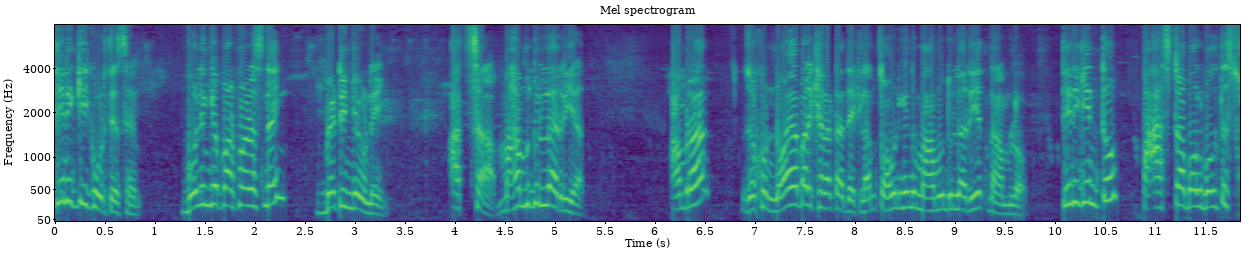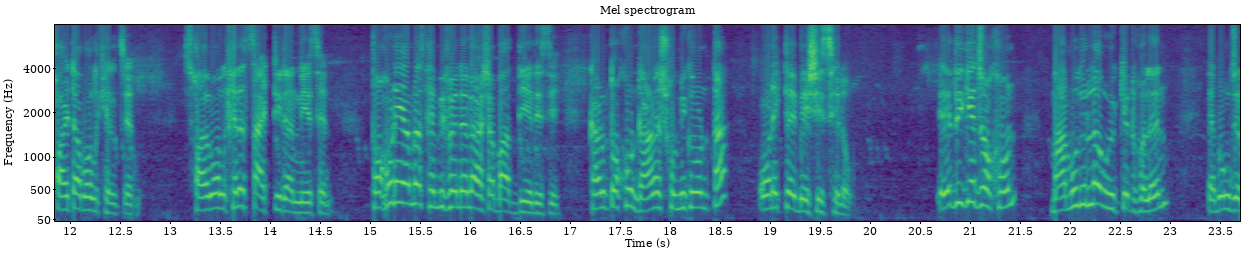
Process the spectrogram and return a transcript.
তিনি কি করতেছেন? বোলিংয়ে পারফরমেন্স নেই ব্যাটিংয়েও নেই। আচ্ছা মাহমুদুল্লাহ রিয়াদ। আমরা যখন নয় ওভার খেলাটা দেখলাম, তখন কিন্তু মাহমুদুল্লাহ রিয়াদ নামলো। তিনি কিন্তু পাঁচটা বল বলতে ছয়টা বল খেলছেন। ছয় বল খেলে চারটি রান নিয়েছেন। তখনই আমরা সেমিফাইনালে আসা বাদ দিয়ে দিছি, কারণ তখন রানের সমীকরণটা অনেকটাই বেশি ছিল। এদিকে যখন মাহমুদুল্লাহ উইকেট হলেন এবং যে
